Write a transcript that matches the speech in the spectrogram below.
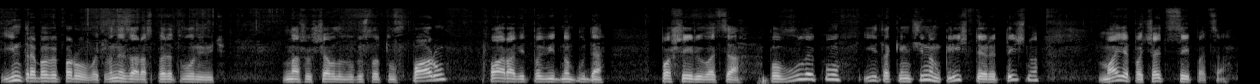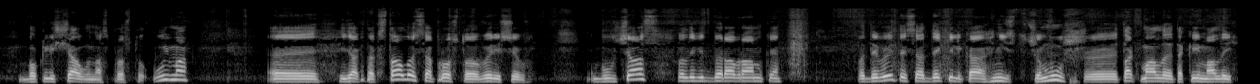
їм треба випаровувати. Вони зараз перетворюють нашу щавлеву кислоту в пару. Пара, відповідно, буде поширюватися по вулику, і таким чином кліщ теоретично має почати сипатися. Бо кліща у нас просто уйма. Е, як так сталося? Просто вирішив, був час, коли відбирав рамки, подивитися декілька гнізд. Чому ж е, так мали, такий малий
